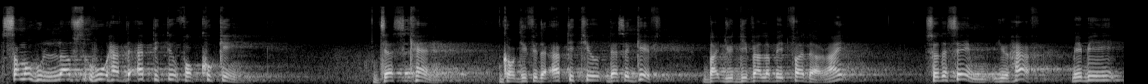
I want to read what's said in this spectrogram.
Someone who loves, who have the aptitude for cooking, just can. God give you the aptitude, that's a gift. But you develop it further, right? So the same, you have. Maybe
